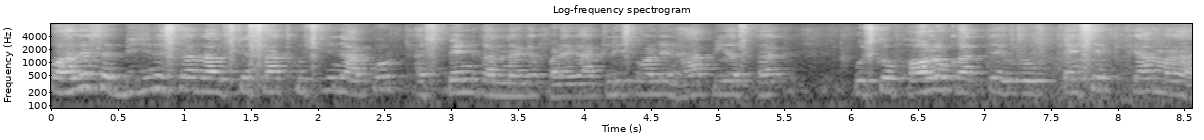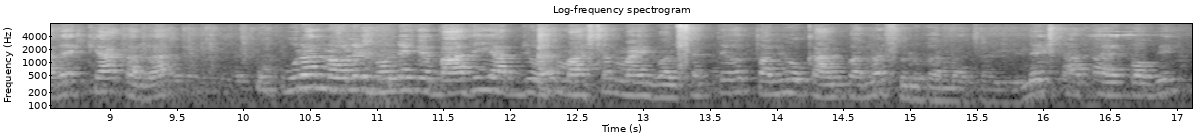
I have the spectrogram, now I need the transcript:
पहले से बिज़नेस कर रहा है, उसके साथ कुछ दिन आपको स्पेंड करना के पड़ेगा at least one and half years तक उसको फॉलो करते हुए कैसे, क्या मंगा रहे क्या कर रहा वो पूरा नॉलेज होने के बाद ही आप जो है मास्टर माइंड बन सकते हो तभी वो काम करना शुरू करना चाहिए। नेक्स्ट आता है topic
